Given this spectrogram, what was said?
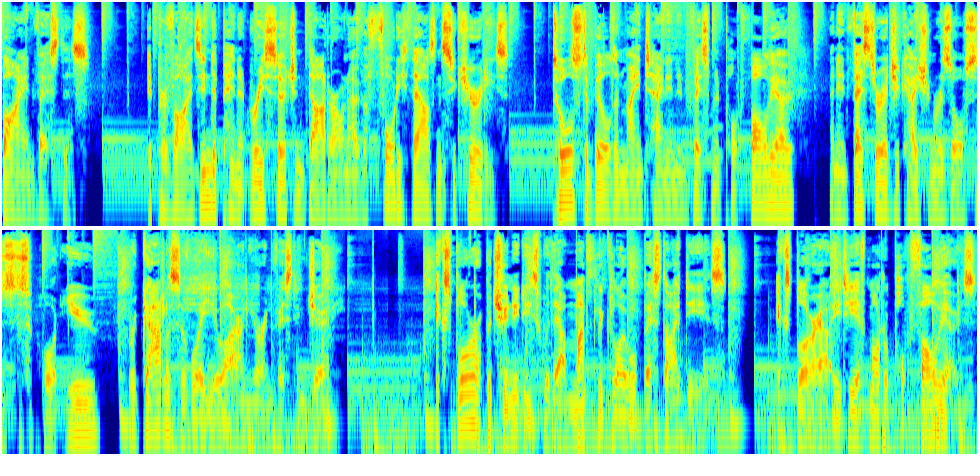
by investors. It provides independent research and data on over 40,000 securities, tools to build and maintain an investment portfolio, and investor education resources to support you, regardless of where you are in your investing journey. Explore opportunities with our monthly global best ideas Explore our ETF model portfolios,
